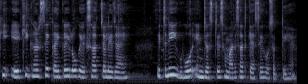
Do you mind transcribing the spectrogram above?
कि एक ही घर से कई कई लोग एक साथ चले जाएँ, इतनी घोर इनजस्टिस हमारे साथ कैसे हो सकती है?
